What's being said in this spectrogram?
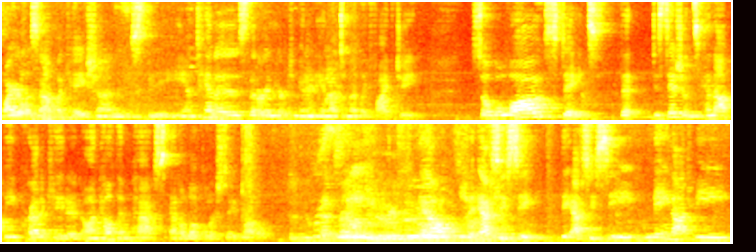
wireless applications, the antennas that are in your community, and ultimately 5G. So the law states that decisions cannot be predicated on health impacts at a local or state level. Now, the FCC, the FCC may not be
